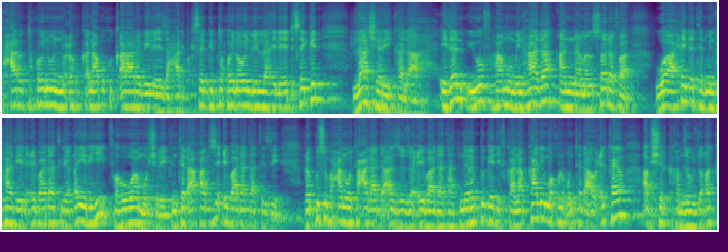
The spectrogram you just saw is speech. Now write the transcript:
ክሓርድ ተኾይኑ ውን ንዑ ናብኡ ክቀራረብ ኢለ እየ ዝሓርድ ክሰግድ ተኾይነ ውን ሊላሂ ለየ ድሰግድ ላ ሸሪከ ላህ ኢዘን ዩፍሃሙ ምን ሃذ ኣነ መን ሰረፈ ዋሒደة ምን ሃذ ልዕባዳት ሊغይርሂ ፈሁወ ሙሽሪክ እንተ ደኣ ካብዚ ዕባዳታት እዚ ረቢ ስብሓን ወተዓላ ድኣዘዞ ዕባዳታት ንረቢ ገዲፍካ ናብ ካሊእ መክሉቕ እንተ ደኣ ውዒልካዮ ኣብ ሽርክ ከም ዘውዝቐካ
